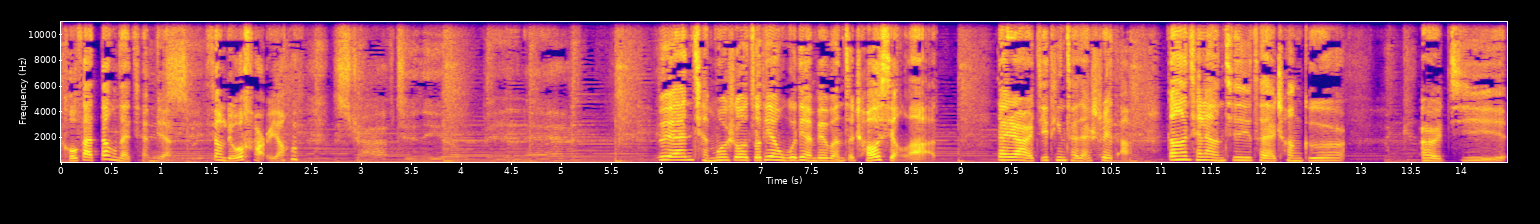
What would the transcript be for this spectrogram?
头发荡在前面，像刘海一样。略安浅墨说：“昨天五点被蚊子吵醒了，戴着耳机听彩彩睡的。刚刚前两期彩彩唱歌，耳机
